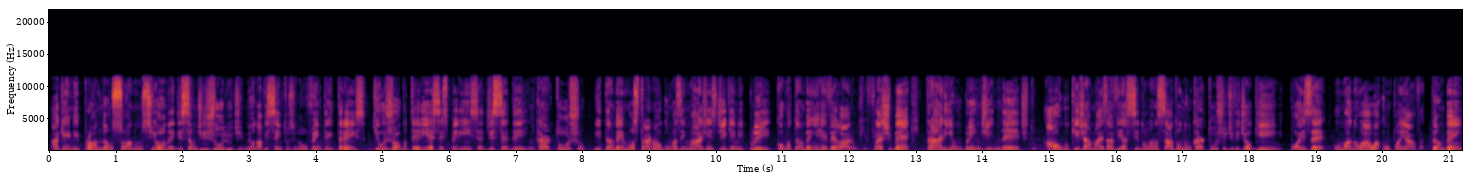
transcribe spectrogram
A GamePro não só anunciou na edição de julho de 1993 que o jogo teria essa experiência de CD em cartucho e também mostraram algumas imagens de gameplay, como também revelaram que Flashback traria um brinde inédito, algo que jamais havia sido lançado num cartucho de videogame. Pois é, o manual acompanhava também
